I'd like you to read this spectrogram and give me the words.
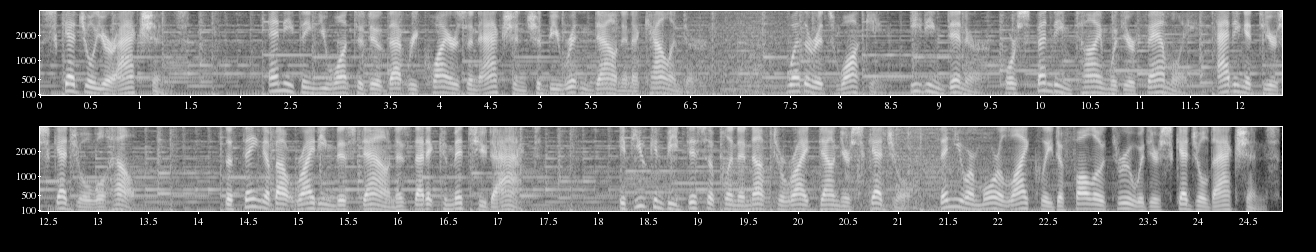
Schedule your actions. Anything you want to do that requires an action should be written down in a calendar. Whether it's walking, eating dinner, or spending time with your family, adding it to your schedule will help. The thing about writing this down is that it commits you to act. If you can be disciplined enough to write down your schedule, then you are more likely to follow through with your scheduled actions.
